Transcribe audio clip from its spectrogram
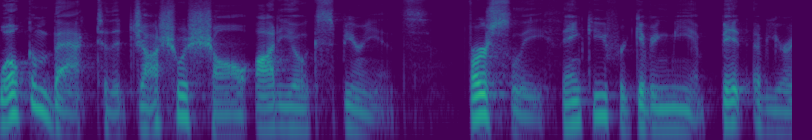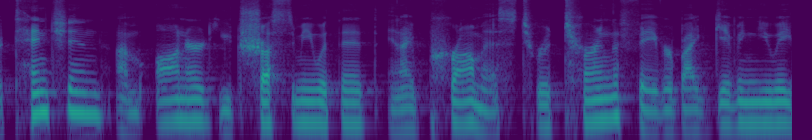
Welcome back to the Joshua Shaw audio experience. Firstly, thank you for giving me a bit of your attention. I'm honored you trusted me with it, and I promise to return the favor by giving you a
